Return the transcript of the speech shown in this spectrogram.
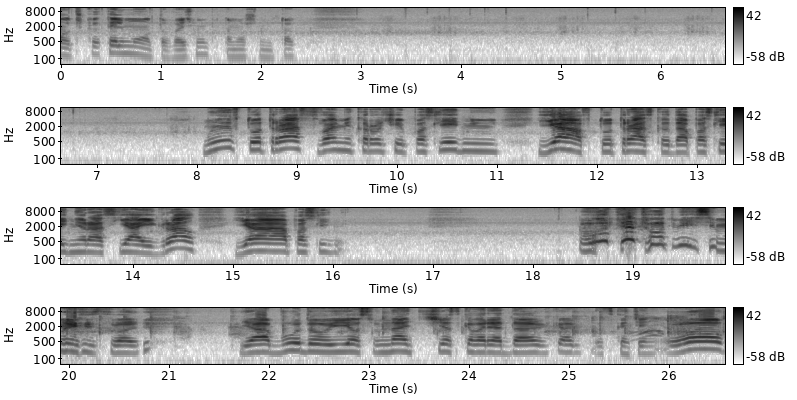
Не, лучше коктейль молотов возьму, потому что ну так... Мы в тот раз с вами, короче, последнюю... Я в тот раз, когда последний раз я играл, я последний... Вот это вот миссия мы с вами. Я буду ее вспоминать, честно говоря, до как скончания. Оп!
